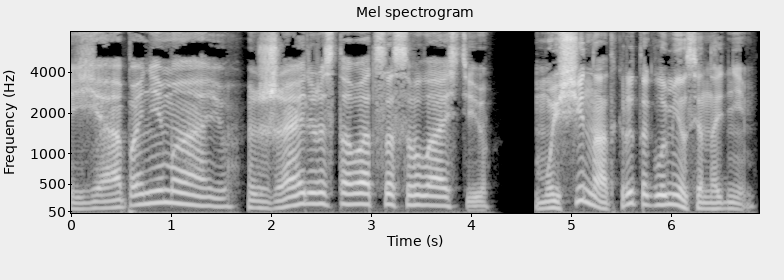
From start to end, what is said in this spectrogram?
«Я понимаю, жаль расставаться с властью, Мужчина открыто глумился над ним.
